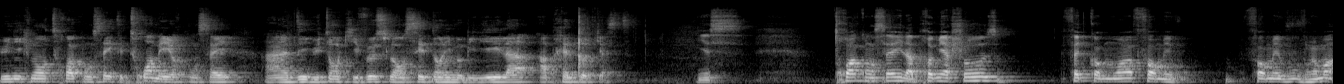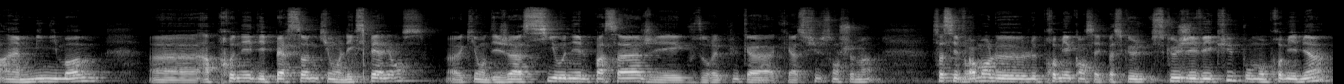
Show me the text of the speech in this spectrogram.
uniquement trois conseils, tes trois meilleurs conseils à un débutant qui veut se lancer dans l'immobilier là après le podcast Yes. Trois conseils. La première chose, faites comme moi, formez-vous. Formez-vous vraiment à un minimum. Euh, apprenez des personnes qui ont l'expérience, euh, qui ont déjà sillonné le passage et vous aurez plus qu'à suivre son chemin. Ça, c'est vraiment le, premier conseil. Parce que ce que j'ai vécu pour mon premier bien,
